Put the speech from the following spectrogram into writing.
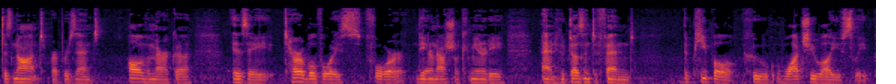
does not represent all of America, is a terrible voice for the international community, and who doesn't defend the people who watch you while you sleep.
